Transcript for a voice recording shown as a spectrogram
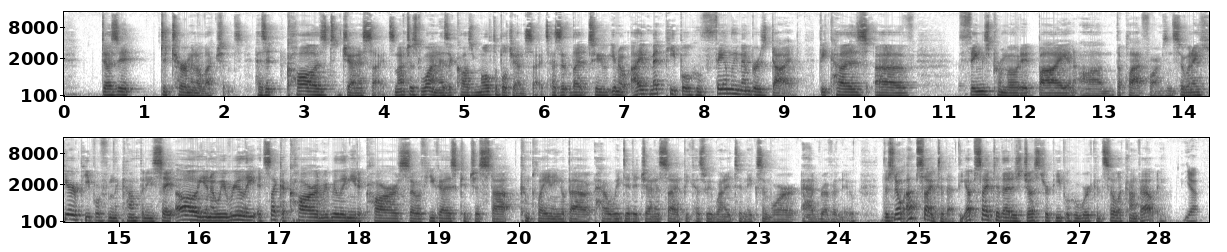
does it determine elections? Has it caused genocides? Not just one, has it caused multiple genocides? Has it led to, you know, I've met people who family members died because of things promoted by and on the platforms. And so when I hear people from the companies say, oh, you know, we really, it's like a car and we really need a car. So if you guys could just stop complaining about how we did a genocide because we wanted to make some more ad revenue, there's no upside to that. The upside to that is just for people who work in Silicon Valley. Yep.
